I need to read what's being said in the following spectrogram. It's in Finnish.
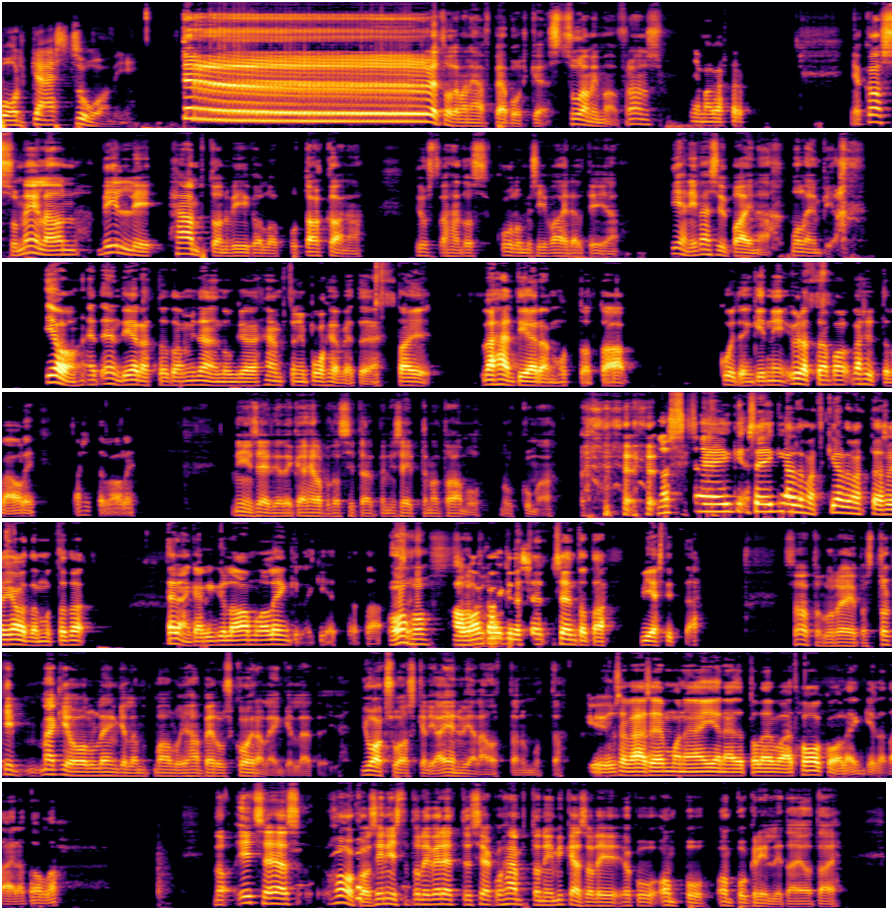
Podcast Suomi. Tervetuloa tämän FP Podcast Suomi, mä oon Frans. Ja mä Kasper. Ja Kassu, meillä on Villi Hampton viikonloppu takana. Just vähän tuossa kuulumisiin vaihdeltiin ja pieni väsy painaa molempia. Joo, et en tiedä tota, mitä ne tunkee Hamptonin pohjaveteen. Tai vähän tiedän, mutta tota, kuitenkin niin yllättävän väsyttävää oli. Väsyttävää oli. Niin, se ei tietenkään helpota sitä, että meni seitsemältä aamulla nukkumaan. No se ei, se ei kieltämättä, kieltämättä se ei auta, mutta tota, tänään kävin kyllä aamulla lenkilläkin. Että, tota, Oho! se, haluan kaikille sen, sen tota, viestittää. Sä oot ollut reipas. Toki mäkin oon ollut lenkillä, mutta mä oon ollut ihan perus koiralenkillä. Et juoksuaskelia en vielä ottanut, mutta Kyllä se vähän semmoinen äijä näytät olevaa, että HK-lenkillä taidat olla. No itse asiassa HK Sinistä tuli vedetty siellä kun Hamptoni, mikä se oli, joku omppu, omppugrilli tai jotain.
